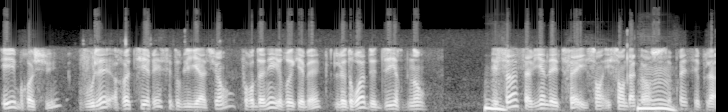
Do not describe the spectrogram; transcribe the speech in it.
et Brochu voulaient retirer cette obligation pour donner Hydro-Québec le droit de dire non. Hmm. Et ça, ça vient d'être fait. Ils sont, ils sont d'accord sur ce hmm. principe-là.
